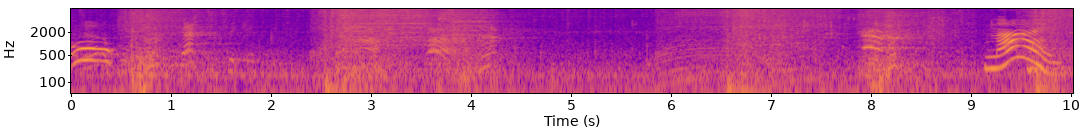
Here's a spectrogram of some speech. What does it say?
Oh! Nice.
